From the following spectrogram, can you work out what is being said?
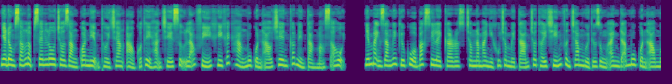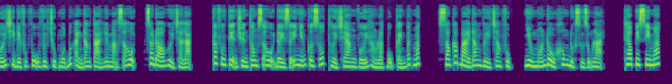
Nhà đồng sáng lập Senlo cho rằng quan niệm thời trang ảo có thể hạn chế sự lãng phí khi khách hàng mua quần áo trên các nền tảng mạng xã hội. Nhấn mạnh rằng nghiên cứu của Baxley Carus trong năm 2018 cho thấy 9% người tiêu dùng Anh đã mua quần áo mới chỉ để phục vụ việc chụp một bức ảnh đăng tải lên mạng xã hội, sau đó gửi trả lại. Các phương tiện truyền thông xã hội đầy rẫy những cơn sốt thời trang với hàng loạt bộ cánh bắt mắt. Sau các bài đăng về trang phục, nhiều món đồ không được sử dụng lại. Theo PC Mark,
